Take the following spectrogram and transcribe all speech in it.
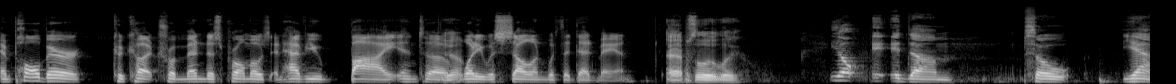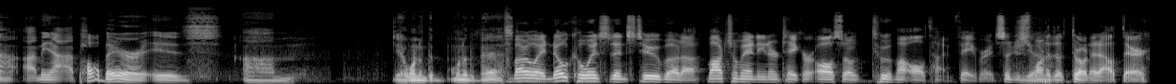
and Paul Bearer could cut tremendous promos and have you buy into Yeah. what he was selling with the Dead Man. Absolutely. You know, it, it um, so yeah, I mean, I, Paul Bearer is um, yeah, one of the one of the best. By the way, no coincidence too, but uh, Macho Man and Undertaker also two of my all time favorites. So just Yeah. wanted to throw that out there.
